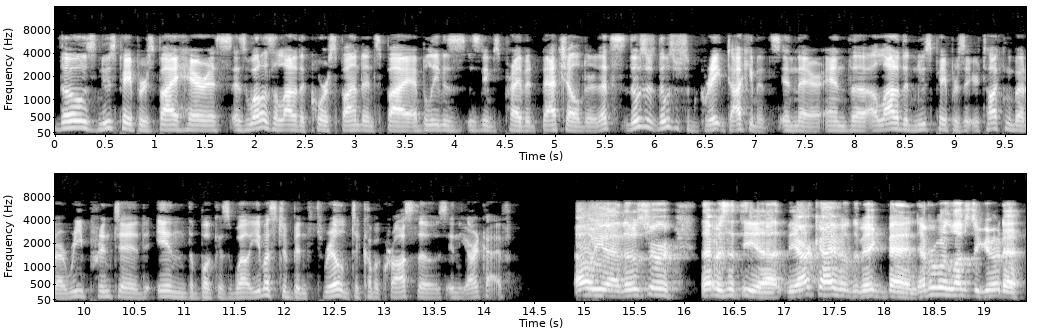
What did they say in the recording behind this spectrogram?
those newspapers by Harris, as well as a lot of the correspondence by, I believe his, his name is Private Batchelder. That's those are those are some great documents in there, and the, a lot of the newspapers that you're talking about are reprinted in the book as well. You must have been thrilled to come across those in the archive. Oh yeah, those are that was at the uh, the archive of the Big Bend. Everyone loves to go to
